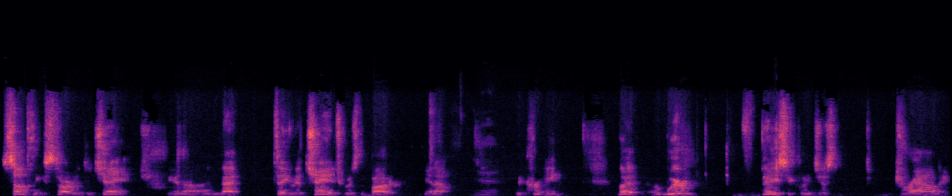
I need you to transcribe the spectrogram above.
something started to change. You know, and that thing that changed was the butter. You know Yeah. the cream. But we're basically just drowning.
